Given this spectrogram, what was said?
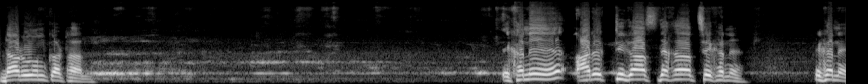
দারুণ কাঁঠাল। এখানে আরেকটি গাছ দেখা যাচ্ছে এখানে। এখানে।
